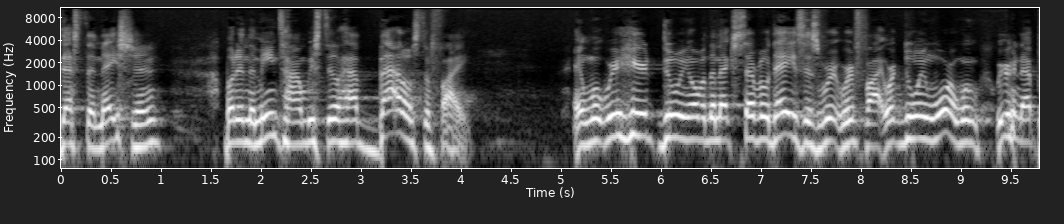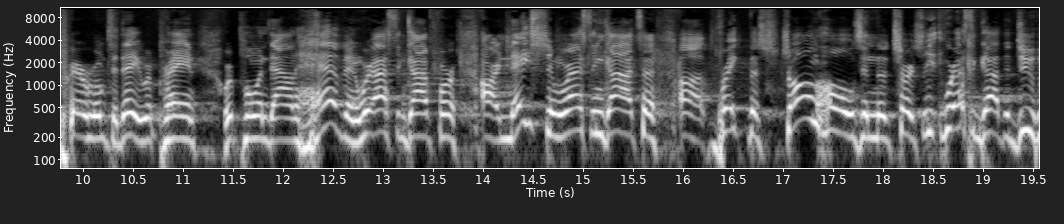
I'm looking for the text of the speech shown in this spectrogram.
destination. But in the meantime, we still have battles to fight. And what we're here doing over the next several days is we're, we're fight, we're doing war. When we were in that prayer room today, we're praying, we're pulling down heaven. We're asking God for our nation. We're asking God to uh, break the strongholds in the church. We're asking God to do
